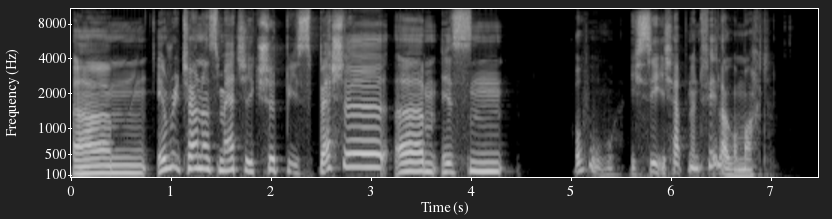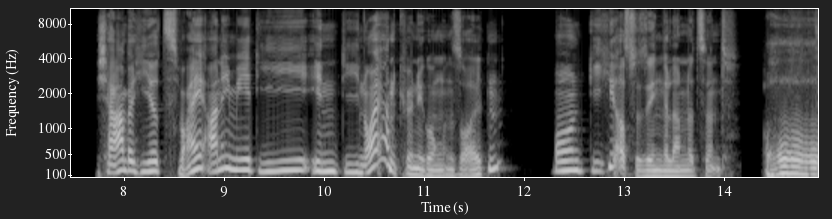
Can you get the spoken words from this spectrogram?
Ähm, Irreturnals Magic Should Be Special ähm, ist ein. Oh, ich sehe, ich habe einen Fehler gemacht. Ich habe hier zwei Anime, die in die Neuankündigungen sollten und die hier aus Versehen gelandet sind. Oh.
